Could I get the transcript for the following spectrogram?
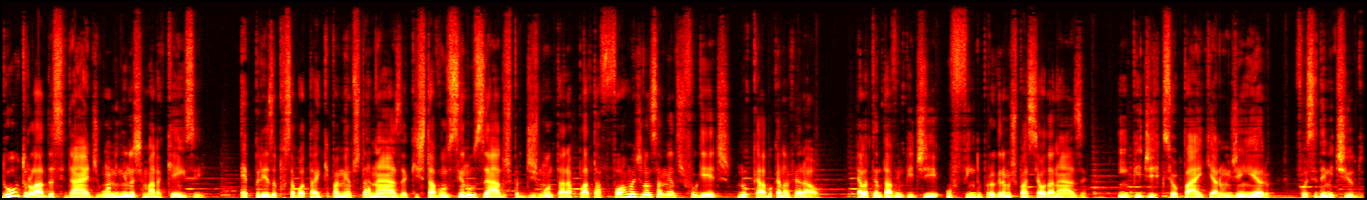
Do outro lado da cidade, uma menina chamada Casey é presa por sabotar equipamentos da NASA que estavam sendo usados para desmontar a plataforma de lançamento de foguetes no Cabo Canaveral. Ela tentava impedir o fim do programa espacial da NASA e impedir que seu pai, que era um engenheiro, fosse demitido.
